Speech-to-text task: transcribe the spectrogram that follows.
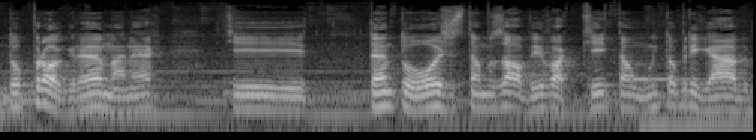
do programa, né? Que tanto hoje estamos ao vivo aqui, então muito obrigado.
